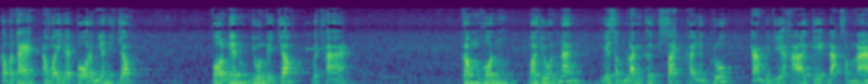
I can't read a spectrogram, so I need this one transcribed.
ក៏ប៉ុន្តែអ្វីដែលព័ត៌មាននេះចុះព័ត៌មានយួនវាចុះវាថាក្រុមហ៊ុនរបស់យួនហ្នឹងវាសម្លឹងឃើញខ្សាច់ហើយនឹងគ្រោះកម្ពុជាហើយគេដាក់សំណើ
